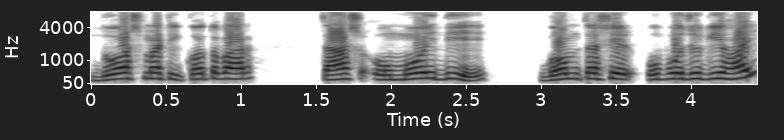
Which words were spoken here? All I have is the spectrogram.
দোআঁশ মাটি কতবার চাষ ও মই দিয়ে গম চাষের উপযোগী হয়?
